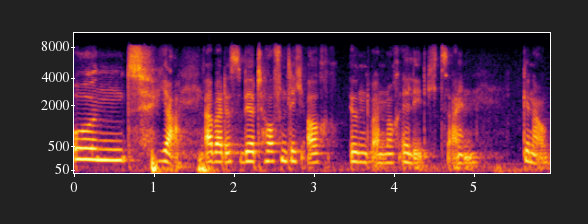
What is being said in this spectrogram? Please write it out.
Und ja, aber das wird hoffentlich auch irgendwann noch erledigt sein. Genau.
